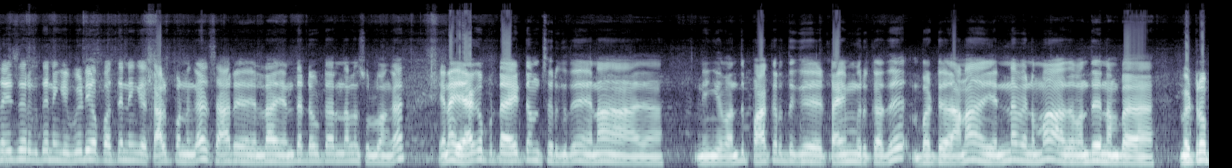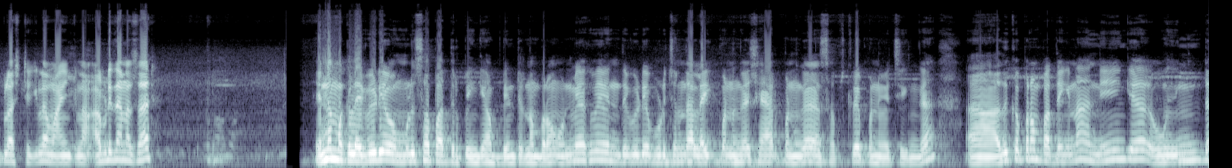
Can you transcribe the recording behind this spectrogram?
சைஸும் இருக்குது. நீங்கள் வீடியோ பார்த்து நீங்கள் கால் பண்ணுங்கள் சார் எல்லாம் எந்த டவுட்டாக இருந்தாலும் சொல்லுவாங்க. ஏன்னா ஏகப்பட்ட ஐட்டம்ஸ் இருக்குது. ஏன்னா நீங்கள் வந்து பார்க்குறதுக்கு டைம் இருக்காது. பட் ஆனால் என்ன வேணுமோ அதை வந்து நம்ம மெட்ரோ பிளாஸ்டிக்கில் வாங்கிக்கலாம். அப்படி தானே சார் என்ன மக்களை வீடியோவை முழுசாக பார்த்துருப்பீங்க அப்படின்ட்டு நம்புகிறோம் உண்மையாகவே இந்த வீடியோ பிடிச்சிருந்தா லைக் பண்ணுங்கள் ஷேர் பண்ணுங்கள் சப்ஸ்கிரைப் பண்ணி வச்சுக்கோங்க. அதுக்கப்புறம் பார்த்தீங்கன்னா நீங்கள் இந்த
